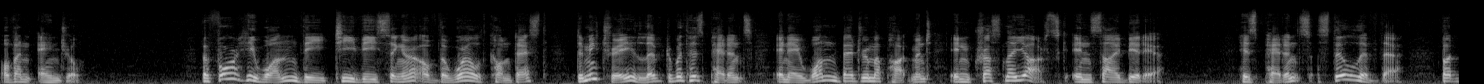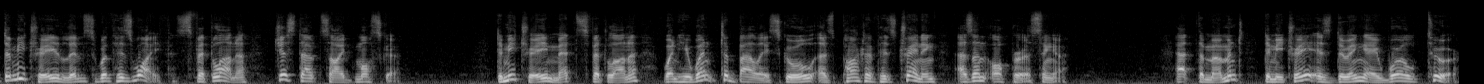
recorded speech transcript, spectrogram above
of an angel. Before he won the TV Singer of the World contest, Dmitry lived with his parents in a one-bedroom apartment in Krasnoyarsk in Siberia. His parents still live there, but Dmitry lives with his wife, Svetlana, just outside Moscow. Dmitry met Svetlana when he went to ballet school as part of his training as an opera singer. At the moment, Dmitry is doing a world tour.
